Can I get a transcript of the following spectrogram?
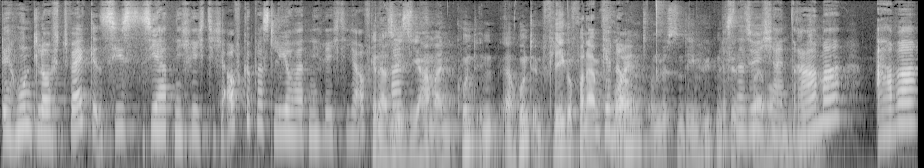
der Hund läuft weg, sie, sie hat nicht richtig aufgepasst, Leo hat nicht richtig aufgepasst. Genau, sie, sie haben einen Hund in, äh, Hund in Pflege von einem genau. Freund und müssen den hüten. Das ist natürlich ein Drama, aber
